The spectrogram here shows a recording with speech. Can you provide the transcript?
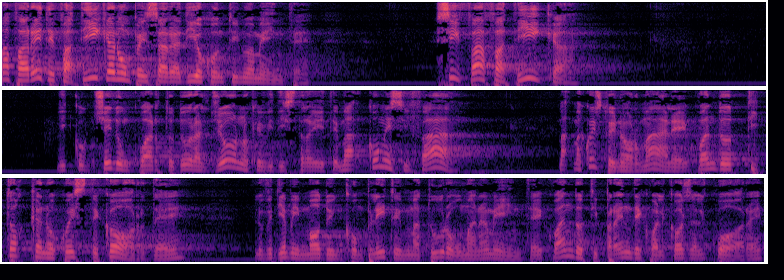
ma farete fatica a non pensare a Dio continuamente. Si fa fatica. Vi concedo un quarto d'ora al giorno che vi distraete, ma come si fa? Ma, ma, questo è normale, quando ti toccano queste corde, lo vediamo in modo incompleto e immaturo umanamente, quando ti prende qualcosa al cuore,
